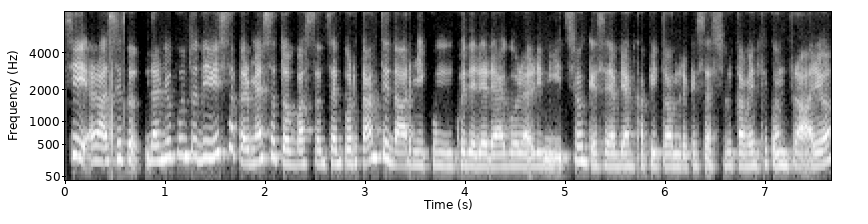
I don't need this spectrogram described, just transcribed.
Sì, allora, se, dal mio punto di vista per me è stato abbastanza importante darmi comunque delle regole all'inizio, anche se abbiamo capito Andre che sei assolutamente contrario,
